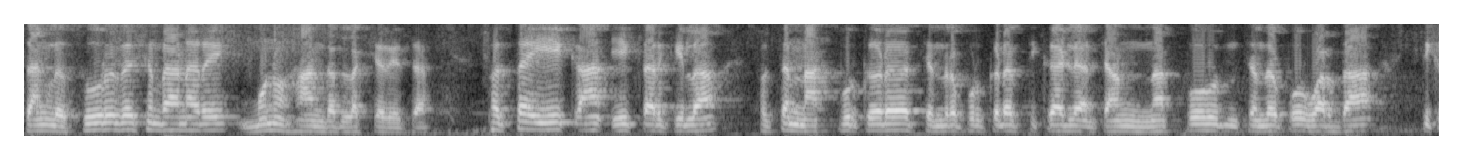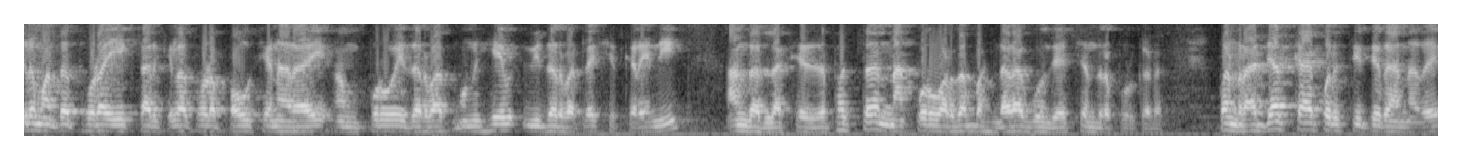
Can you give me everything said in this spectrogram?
चांगलं सूर्यदर्शन राहणार आहे म्हणून हा अंदाज लक्षात द्यायचा फक्त एक एक तारखेला फक्त नागपूरकडं चंद्रपूरकडं तिकडल्या नागपूर चंद्रपूर वर्धा तिकडं मात्र थोडा एक तारखेला थोडा पाऊस येणार आहे. पूर्व विदर्भात म्हणून हे विदर्भातल्या शेतकऱ्यांनी अंदाज लक्षात द्यायचा फक्त नागपूर वर्धा भंडारा गोंदिया चंद्रपूरकडं. पण राज्यात काय परिस्थिती राहणार आहे?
